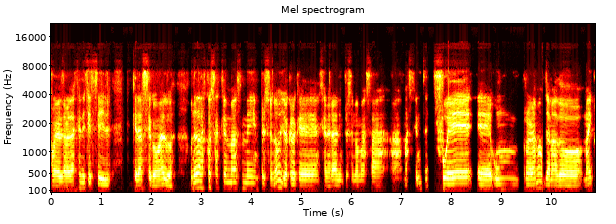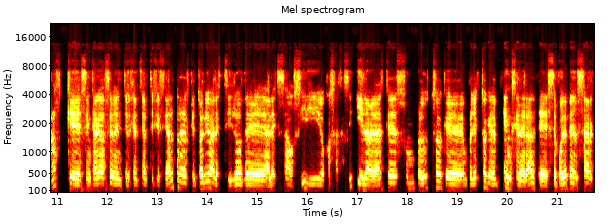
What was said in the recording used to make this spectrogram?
pues la verdad es que es difícil quedarse con algo. Una de las cosas que más me impresionó, yo creo que en general impresionó más a, más gente, fue eh, un programa llamado Minecraft que se encarga de hacer inteligencia artificial para el escritorio al estilo de Alexa o Siri o cosas así. Y la verdad es que es un producto que, un proyecto que en general eh, se puede pensar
